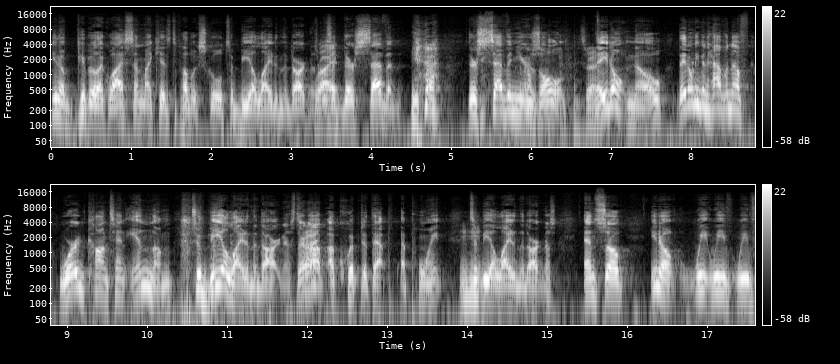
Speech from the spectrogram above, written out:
you know, people are like, well, I send my kids to public school to be a light in the darkness. But it's Right. like they're seven. Yeah. They're seven years old. right. They don't know. They don't even have enough word content in them to be a light in the darkness. They're Right. not equipped at that point to mm-hmm. be a light in the darkness. And so, you know, we, we've we've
